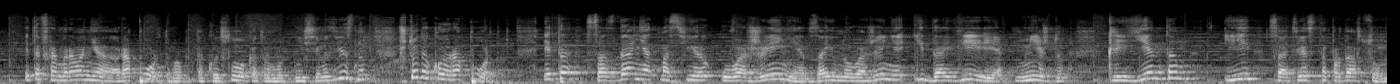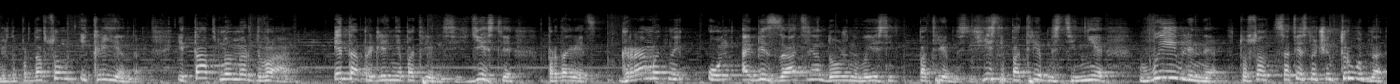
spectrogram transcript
– это формирование рапорта. Может быть, такое слово, которое может не всем известно. Что такое рапорт? Это создание атмосферы уважения, взаимного уважения и доверия между клиентом и, соответственно, продавцом, между продавцом и клиентом. Этап номер два – это определение потребностей. Если продавец грамотный, он обязательно должен выяснить потребности. Если потребности не выявлены, то, соответственно, очень трудно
